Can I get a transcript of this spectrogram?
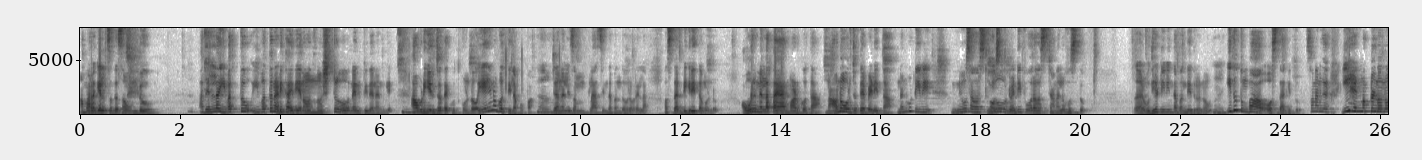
ಆ ಮರಗೆಲ್ಸದ ಸೌಂಡು ಅದೆಲ್ಲ ಇವತ್ತು ಇವತ್ತು ನಡೀತಾ ಇದೆಯೇನೋ ಅನ್ನೋಷ್ಟು ನೆನಪಿದೆ ನನಗೆ. ಆ ಹುಡುಗಿರ ಜೊತೆ ಕೂತ್ಕೊಂಡು ಏನೂ ಗೊತ್ತಿಲ್ಲ ಪಾಪ. ಜರ್ನಲಿಸಮ್ ಕ್ಲಾಸಿಂದ ಬಂದವರವರೆಲ್ಲ ಹೊಸದಾಗಿ ಡಿಗ್ರಿ ತಗೊಂಡು. ಅವ್ರನ್ನೆಲ್ಲ ತಯಾರು ಮಾಡ್ಕೋತಾ ನಾನು ಅವ್ರ ಜೊತೆ ಬೆಳೀತಾ ನನಗೂ T V news hours new twenty four hours channel Udaya ಉದಯ ಟಿವಿಯಿಂದ ಬಂದಿದ್ರು ಇದು ತುಂಬ ಹೊಸದಾಗಿತ್ತು. ಸೊ ನನಗೆ ಈ ಹೆಣ್ಮಕ್ಳನ್ನೂ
